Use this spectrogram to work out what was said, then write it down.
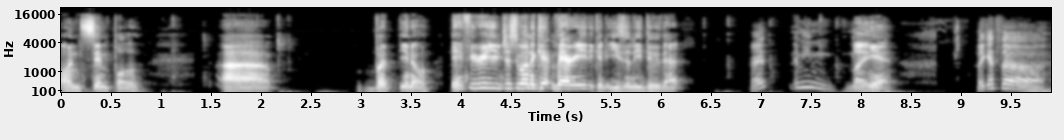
on simple. Uh, but you know, if you really just want to get married, you can easily do that. right? I mean, like, Yeah. like at the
